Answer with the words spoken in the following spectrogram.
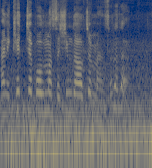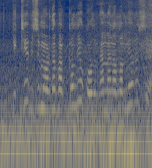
Hani ketçap olmazsa şimdi alacağım ben sana da. Bitiyor bizim orada bakkal yok oğlum hemen alamıyoruz ya.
